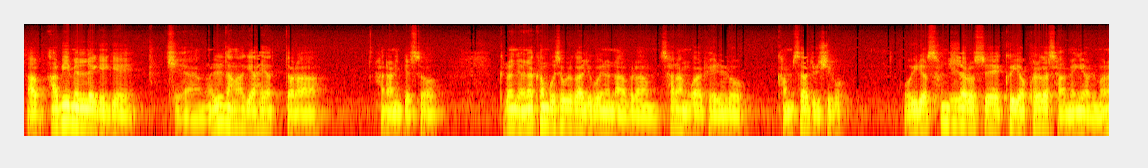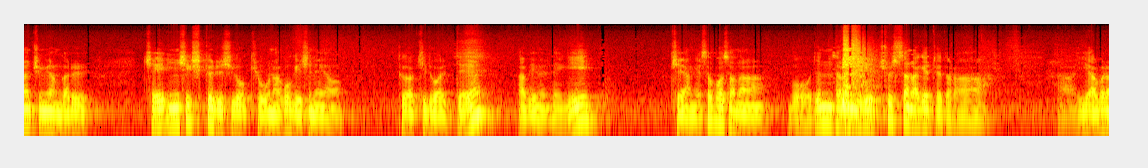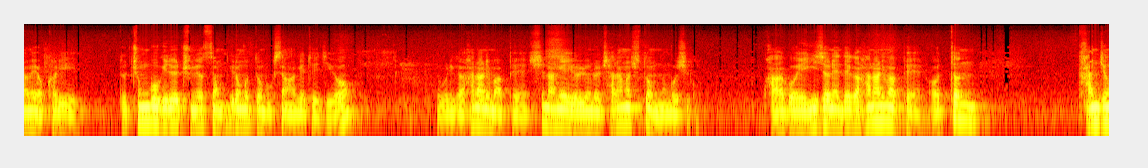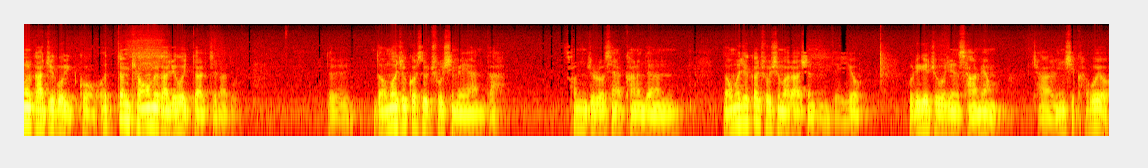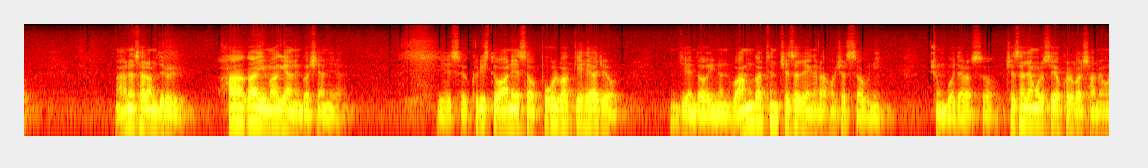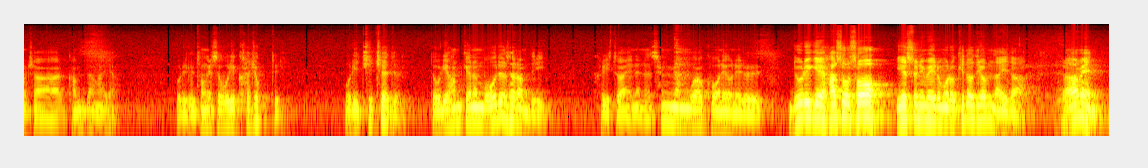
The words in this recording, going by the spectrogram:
아- 아비멜렉에게 재앙을 당하게 하였더라. 하나님께서 그런 연약한 모습을 가지고 있는 아브라함 사랑과 배려로 감싸 주시고 오히려 선지자로서의 그 역할과 사명이 얼마나 중요한가를 재인식시켜 주시고 교훈하고 계시네요. 그가 기도할 때 아비멜렉이 재앙에서 벗어나 모든 사람들이 출산하게 되더라. 아, 이 아브라함의 역할이 또 중보기도의 중요성 이런 것도 묵상하게 되지요. 우리가 하나님 앞에 신앙의 연륜을 자랑할 수도 없는 것이고 과거에 이전에 내가 하나님 앞에 어떤 간증을 가지고 있고 어떤 경험을 가지고 있다 할지라도 늘 넘어질 것을 조심해야 한다. 선줄로 생각하는 자는 넘어질까 조심하라 하셨는데요. 우리에게 주어진 사명 잘 인식하고요. 많은 사람들을 화가 임하게 하는 것이 아니라 예수 그리스도 안에서 복을 받게 해야죠. 이제 너희는 왕 같은 제사장이라 하셨사오니 중보자로서 제사장으로서 역할과 사명을 잘 감당하여 우리를 통해서 우리 가족들이 우리 지체들 또 우리 함께하는 모든 사람들이 그리스도 안에는 생명과 구원의 은혜를 누리게 하소서 예수님의 이름으로 기도드립나이다. 아멘.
